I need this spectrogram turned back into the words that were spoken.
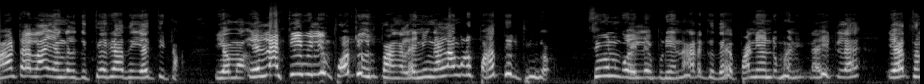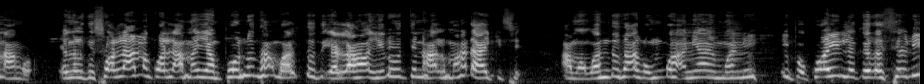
மாட்டெல்லாம் எங்களுக்கு தெரியாது ஏற்றிட்டான் எம்ம- எல்லா டிவிலையும் போட்டு இருப்பாங்களே. நீங்கள்லாம் கூட பார்த்துருப்பீங்க. சிவன் கோயிலில் இப்படி நடக்குது. பன்னெண்டு மணி நைட்டில் ஏற்றுனாங்க எங்களுக்கு சொல்லாமல் கொள்ளாமல் என் பொண்ணு தான் வளர்த்தது. எல்லாம் இருபத்தி நாலு மாடு ஆக்கிச்சு அவன் வந்து தான் ரொம்ப அநியாயம் பண்ணி இப்போ கோயிலில் இருக்கிற செடி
